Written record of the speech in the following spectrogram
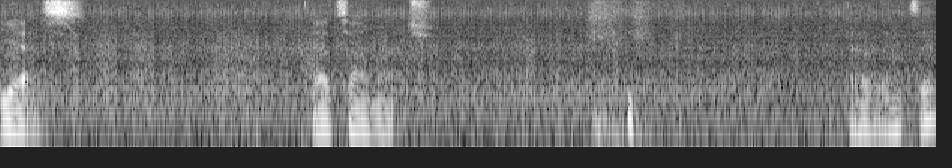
yes. That's how much. that, that's it.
